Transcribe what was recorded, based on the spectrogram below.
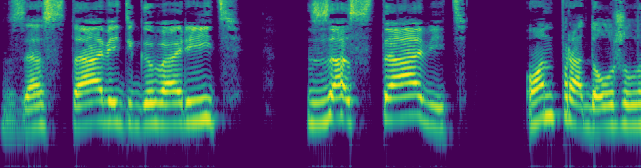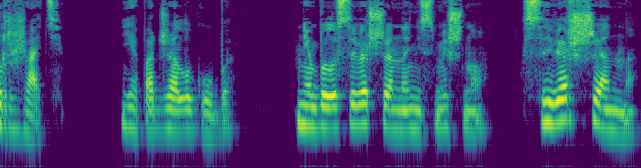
«Заставить говорить! Заставить!» Он продолжил ржать. Я поджала губы. Мне было совершенно не смешно. Совершенно.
